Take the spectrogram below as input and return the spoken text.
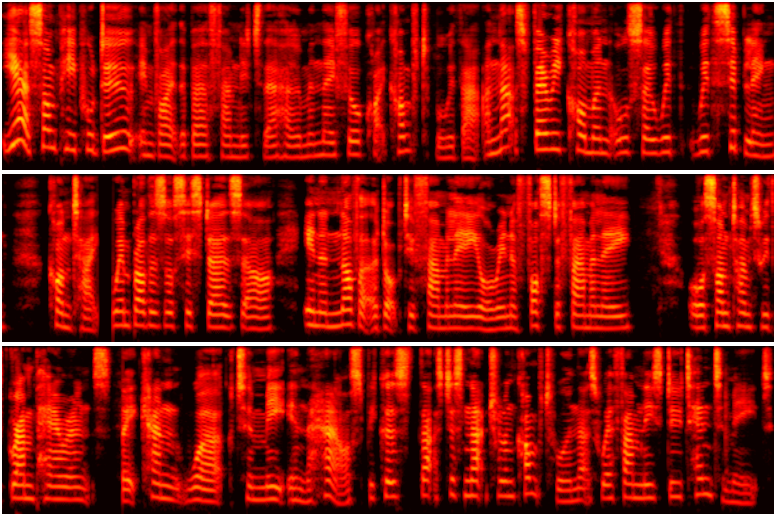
yeah, some people do invite the birth family to their home and they feel quite comfortable with that. And that's very common also with, with sibling contact. When brothers or sisters are in another adoptive family or in a foster family, or sometimes with grandparents, it can work to meet in the house because that's just natural and comfortable and that's where families do tend to meet.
